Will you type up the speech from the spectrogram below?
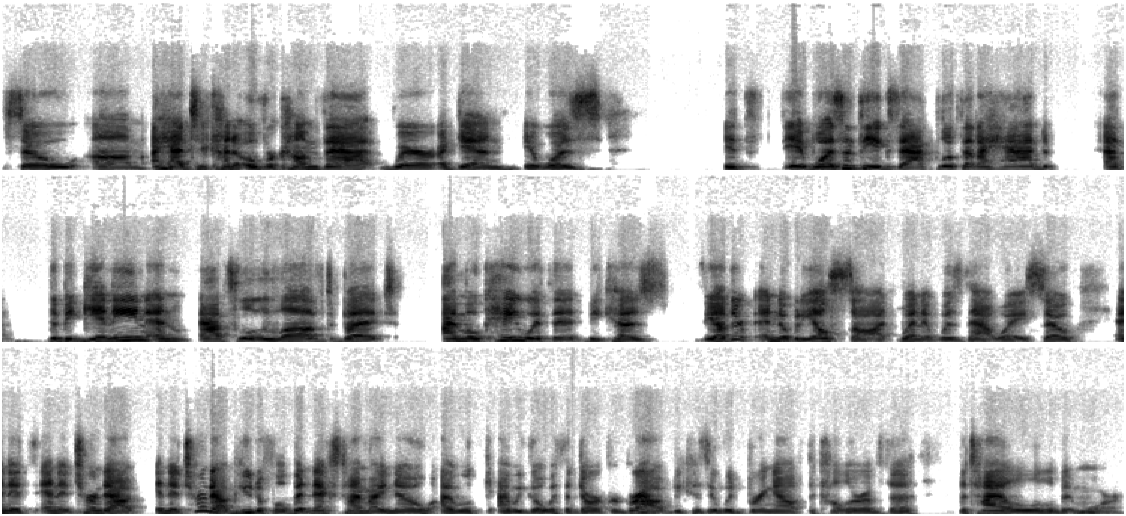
so um, I had to kind of overcome that where again, it was, it's, it wasn't the exact look that I had at the beginning and absolutely loved, but I'm okay with it because the other and nobody else saw it when it was that way. So and it's and it turned out and it turned out beautiful. But next time I know I will I would go with a darker grout because it would bring out the color of the the tile a little bit more.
